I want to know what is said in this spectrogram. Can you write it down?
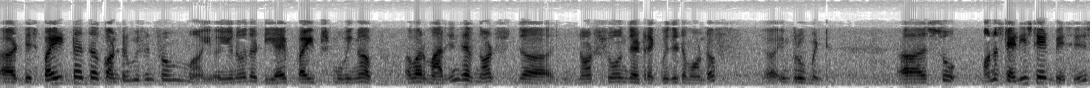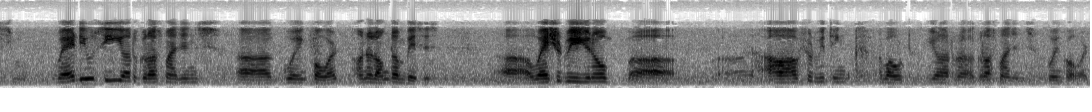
Uh, despite uh, the contribution from uh, you know the DI pipes moving up, our margins have not uh, not shown that requisite amount of uh, improvement. Uh, so on a steady state basis, where do you see your gross margins uh, going forward on a long term basis? Uh, where should we you know uh, how should we think about your uh, gross margins going forward?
